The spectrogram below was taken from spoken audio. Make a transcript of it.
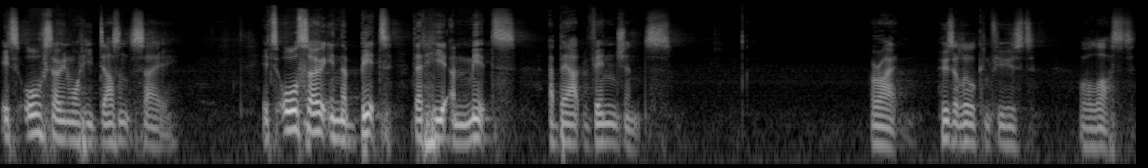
it's also in what he doesn't say. It's also in the bit that he omits about vengeance. All right, who's a little confused or lost?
